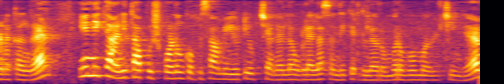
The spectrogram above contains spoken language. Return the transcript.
வணக்கங்க. இன்றைக்கி அனிதா புஷ்பனம் குப்புசாமி யூடியூப் சேனலில் உங்களெல்லாம் சந்திக்கிறதுல ரொம்ப ரொம்ப மகிழ்ச்சிங்க.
